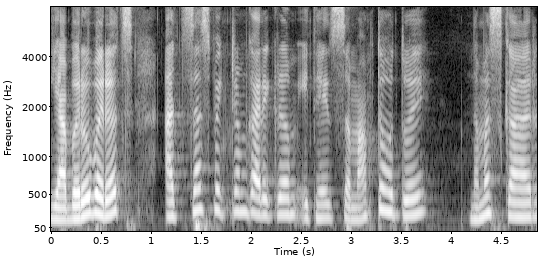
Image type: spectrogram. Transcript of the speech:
याबरोबरच आजचा स्पेक्ट्रम कार्यक्रम इथे समाप्त होतोय. नमस्कार.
